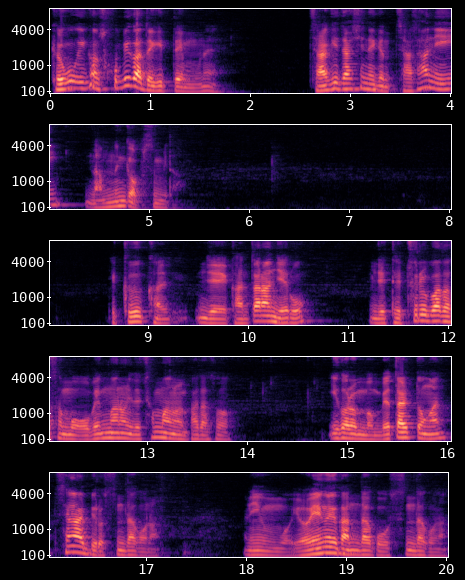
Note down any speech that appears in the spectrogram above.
결국 이건 소비가 되기 때문에 자기 자신에게 자산이 남는 게 없습니다. 그 간, 이제 간단한 예로 이제 대출을 받아서 뭐 500만 원이든 1000만 원을 받아서 이거를 뭐 몇 달 동안 생활비로 쓴다거나 아니면 뭐 여행을 간다고 쓴다거나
